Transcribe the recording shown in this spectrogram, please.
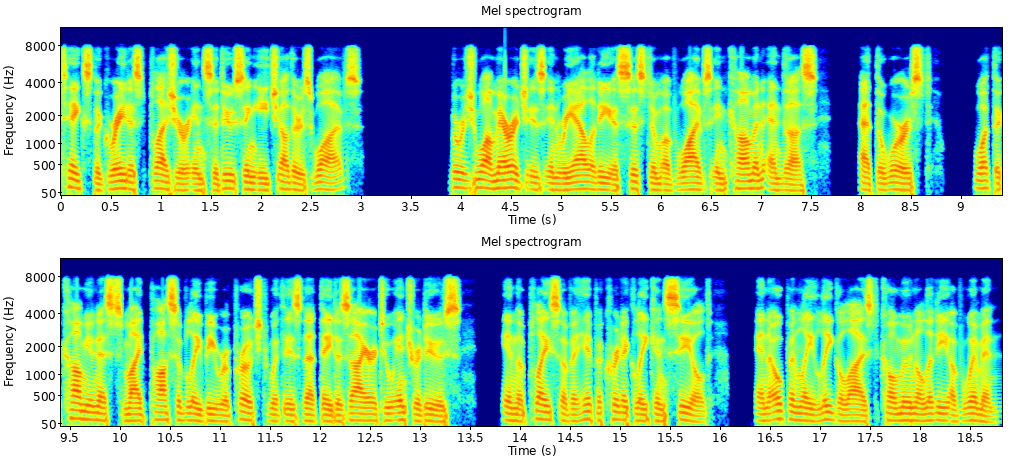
takes the greatest pleasure in seducing each other's wives. Bourgeois marriage is in reality a system of wives in common and thus, at the worst, what the communists might possibly be reproached with is that they desire to introduce, in the place of a hypocritically concealed, and openly legalized communality of women.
